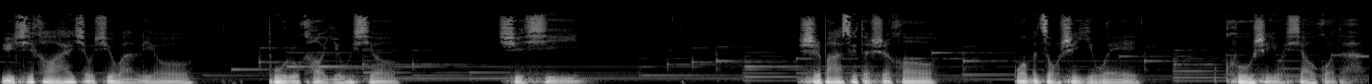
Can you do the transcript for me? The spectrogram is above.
与其靠哀求去挽留，不如靠优秀去吸引。十八岁的时候，我们总是以为哭是有效果的。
